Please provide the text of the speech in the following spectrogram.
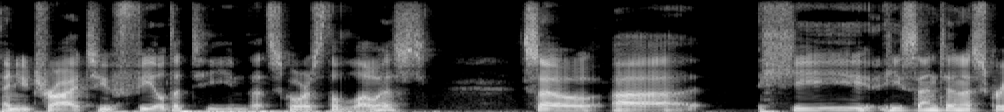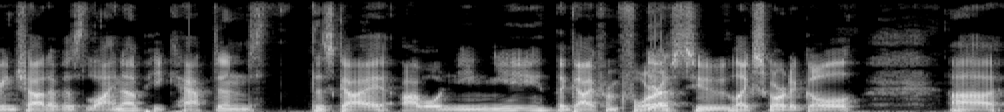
and you try to field a team that scores the lowest. So uh, he he sent in a screenshot of his lineup. He captained this guy Awoniyi, the guy from Forest who like scored a goal. Uh,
